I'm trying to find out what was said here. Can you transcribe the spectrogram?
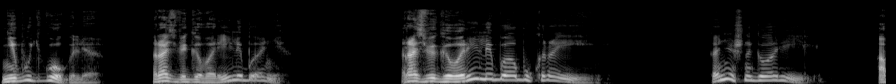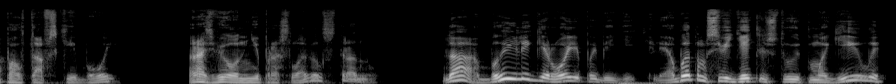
Не будь Гоголя, разве говорили бы о них? Разве говорили бы об Украине? Конечно, говорили. А Полтавский бой? Разве он не прославил страну? Да, были герои-победители, об этом свидетельствуют могилы,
